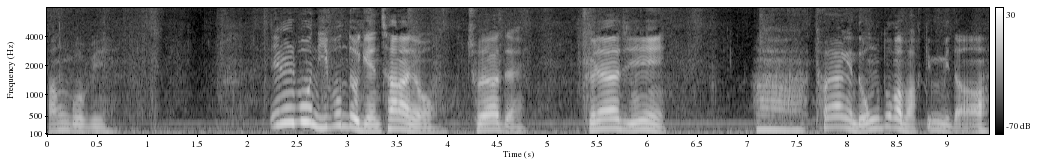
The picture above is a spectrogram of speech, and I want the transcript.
방법이. 1분 2분도 괜찮아요. 줘야 돼. 그래야지 아, 토양의 농도가 바뀝니다.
